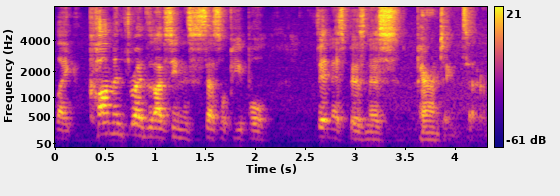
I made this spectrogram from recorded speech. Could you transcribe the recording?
like common threads that I've seen in successful people, fitness, business, parenting, etc.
